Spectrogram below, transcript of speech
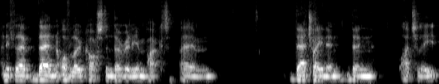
And if they're then of low cost and don't really impact um, their training then actually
